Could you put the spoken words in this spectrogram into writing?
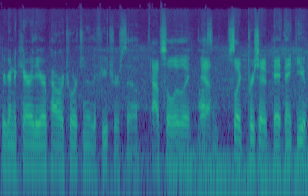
they're gonna carry the air power torch into the future. So, Absolutely. Awesome. Yeah. Slick, appreciate it. hey, thank you.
